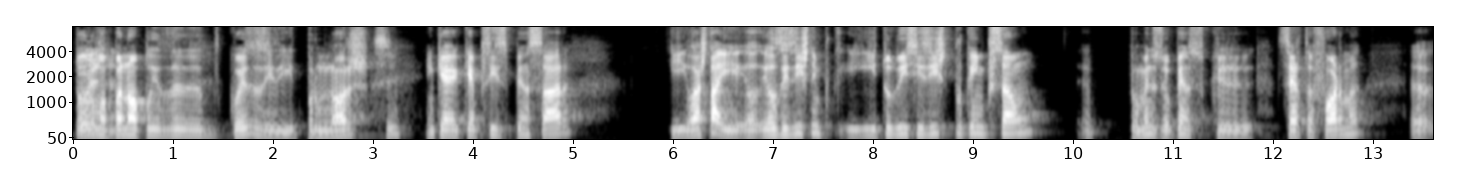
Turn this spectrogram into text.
toda pois uma é. panóplia de, de coisas e de, de pormenores Sim. em que é, que é preciso pensar e lá está, e, eles existem porque, e tudo isso existe porque a impressão, eh, pelo menos eu penso que de certa forma eh,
